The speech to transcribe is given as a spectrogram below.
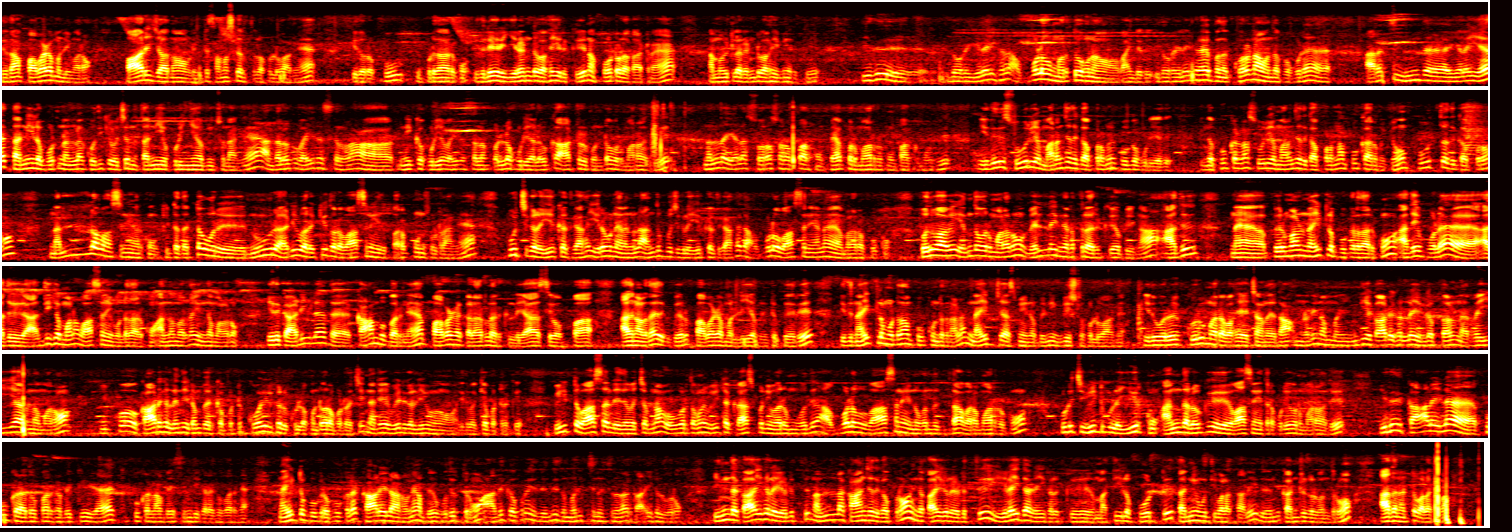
இதுதான் பவழமல்லி மரம். பாரிஜாதம் அப்படின்ட்டு சமஸ்கிருதத்தில் சொல்லுவாங்க. இதோட பூ இப்படி தான் இருக்கும். இதிலே இரண்டு வகை இருக்குது நான் ஃபோட்டோவில் காட்டுறேன். நம்ம வீட்டில் ரெண்டு வகையுமே இருக்குது இது இதோட இலைகள் அவ்வளவு மருத்துவ குணம் வாய்ந்தது. இதோட இலைகளை இப்போ இந்த கொரோனா வந்தப்போ கூட அரைச்சி இந்த இலையை தண்ணியில் போட்டு நல்லா கொதிக்க வச்சு அந்த தண்ணியை குடிங்க அப்படின்னு சொன்னாங்க. அந்த அளவுக்கு வைரஸ் எல்லாம் நீக்கக்கூடிய வைரஸ் எல்லாம் கொல்லக்கூடிய அளவுக்கு ஆற்றல் கொண்ட ஒரு மரம் இது. நல்ல இலை சொர சொரப்பாக இருக்கும் பேப்பர் மாதிரி இருக்கும் பார்க்கும்போது. இது சூரியன் மறைஞ்சதுக்கு அப்புறமே பூக்கக்கூடியது. இந்த பூக்கள்லாம் சூரியன் மறைஞ்சதுக்கு அப்புறம் தான் பூக்க ஆரம்பிக்கும். பூத்ததுக்கப்புறம் நல்ல வாசனையாக இருக்கும். கிட்டத்தட்ட ஒரு நூறு அடி வரைக்கும் இதோட வாசனை இது பரப்பும்னு சொல்கிறாங்க பூச்சிகளை ஈர்க்கிறதுக்காக இரவு நேரங்களில் அந்த பூச்சிகளை ஈர்க்கிறதுக்காக இது அவ்வளோ வாசனையான மலரை பூக்கும். பொதுவாகவே எந்த ஒரு மலரும் வெள்ளை நிறத்தில் இருக்குது அப்படின்னா அது ந பெரும்பாலும் நைட்டில் பூக்கிறதா இருக்கும். அதே போல் அது அதிகமான வாசனை கொண்டதாக இருக்கும். அந்த மாதிரி தான் இந்த மலரும். இதுக்கு அடியில் இந்த காம்பு பாருங்கள் பவழ கலரில் இருக்கு இல்லையா? சிவப்பா. அதனால தான் இதுக்கு பேர் பவழமல்லி அப்படின்ட்டு பேர். இது நைட்டில் மட்டும் தான் பூக்குன்றதுனால நைட் ஜாஸ்மின் அப்படின்னு இங்கிலீஷில் சொல்லுவாங்க. இது ஒரு குறுமர வகையை சார்ந்தது தான் முன்னாடி நம்ம இந்திய காடுகளில் எங்கே பார்த்தாலும் நிறையா இருந்த மரம். இப்போது காடுகள்லேருந்து இடம்பெயர்க்கப்பட்டு கோயில்களுக்குள்ளே கொண்டு வரப்பட்டுருச்சு. நிறைய வீடுகள்லையும் இது வைக்கப்பட்டிருக்கு. வீட்டு வாசல் இதை வச்சோம்னா ஒவ்வொருத்தவங்களும் வீட்டை கிராஸ் பண்ணி வரும்போது அவ்வளவு வாசனை நுகர்ந்துட்டு தான் வர மாதிரி இருக்கும். பிடிச்சி வீட்டுக்குள்ளே ஈர்க்கும். அந்த அளவுக்கு வாசனை தரக்கூடிய ஒரு மரம் அது. இது காலையில் பூக்கள் அதோ பாருங்கள் அப்படியே கீழே பூக்கள்லாம் அப்படியே சிந்தி கிடக்கு பாருங்க. நைட்டு பூக்கிற பூக்களை காலையில் ஆனோடனே அப்படியே உதிர்த்துரும். அதுக்கப்புறம் இதுலேருந்து இந்த மாதிரி சின்ன சின்னதாக காய்கள் வரும். இந்த காய்களை எடுத்து நல்லா காஞ்சதுக்கப்புறம் இந்த காய்களை எடுத்து இலைதழைகளுக்கு மத்தியில் போட்டு தண்ணி ஊற்றி வளர்த்தாலே இதுலேருந்து கன்றுகள் வந்துடும் அதை நட்டு வளர்க்கலாம்.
